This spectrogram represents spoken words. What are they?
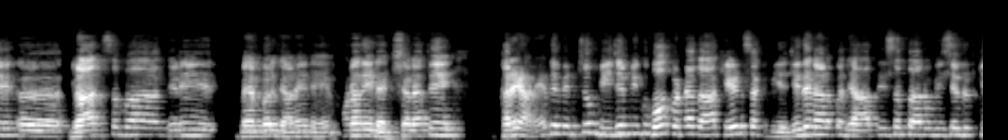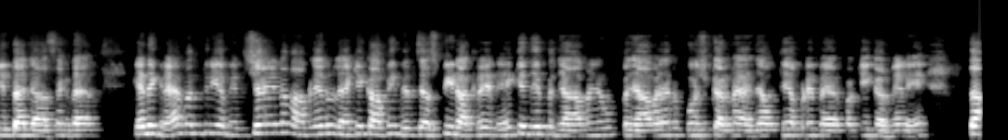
ਅਹ, ਰਾਜ ਸਭਾ ਜਿਹੜੇ ਮੈਂਬਰ ਜਾਣੇ ਨੇ ਉਹਨਾਂ ਦੀ ਇਲੈਕਸ਼ਨ ਹੈ ਤੇ ਹਰਿਆਣੇ ਦੇ ਵਿੱਚੋਂ ਬੀਜੇਪੀ ਕੋ ਬਹੁਤ ਵੱਡਾ ਦਾ ਖੇਡ ਸਕਦੀ ਹੈ ਜਿਹਦੇ ਨਾਲ ਪੰਜਾਬ ਦੀ ਸੱਤਾ ਨੂੰ ਵੀ ਸਿੱਧਤ ਕੀਤਾ ਜਾ ਸਕਦਾ ਹੈ। ਕਹਿੰਦੇ ਗ੍ਰਹਿ ਮੰਤਰੀ ਅਮਿਤ ਸ਼ਾਹ ਇਹਨਾਂ ਮਾਮਲਿਆਂ ਨੂੰ ਲੈ ਕੇ ਕਾਫੀ ਦਿਲਚਸਪੀ ਰੱਖ ਰਹੇ ਨੇ ਕਿ ਜੇ ਪੰਜਾਬ ਨੂੰ ਪੰਜਾਬ ਵਾਲਿਆਂ ਨੂੰ ਖੁਸ਼ ਕਰਨਾ ਹੈ ਜਾਂ ਉੱਥੇ ਆਪਣੇ ਪੈਰ ਪੱਕੇ ਕਰਨੇ ਨੇ ਤਾਂ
